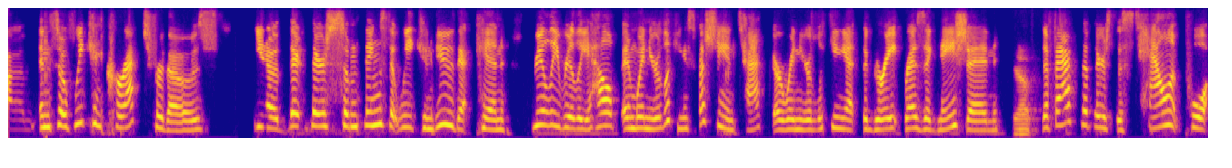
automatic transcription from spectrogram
Um, and so if we can correct for those, you know there, there's some things that we can do that can really really help. And when you're looking especially in tech or when you're looking at the great resignation yep. the fact that there's this talent pool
